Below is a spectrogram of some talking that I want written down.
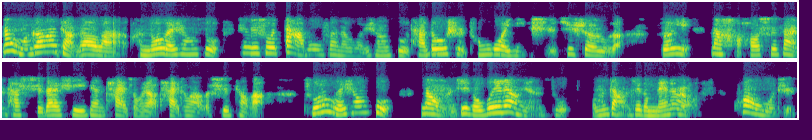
那我们刚刚讲到了很多维生素，甚至说大部分的维生素，它都是通过饮食去摄入的。所以，那好好吃饭，它实在是一件太重要、太重要的事情了。除了维生素，那我们这个微量元素，我们讲这个 minerals。矿物质，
